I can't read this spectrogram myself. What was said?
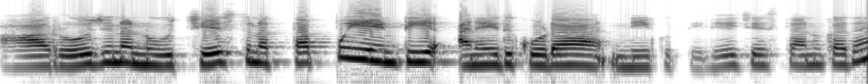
ఆ రోజున నువ్వు చేస్తున్న తప్పు ఏంటి అనేది కూడా నీకు తెలియజేస్తాను కదా.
